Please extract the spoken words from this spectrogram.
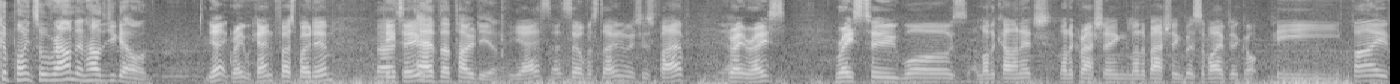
good points all round. And how did you get on? Yeah, great weekend. First podium. First P2. ever podium. Yes, at Silverstone, which was fab. Great race. Race two was a lot of carnage, a lot of crashing, a lot of bashing, but survived it. Got P5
